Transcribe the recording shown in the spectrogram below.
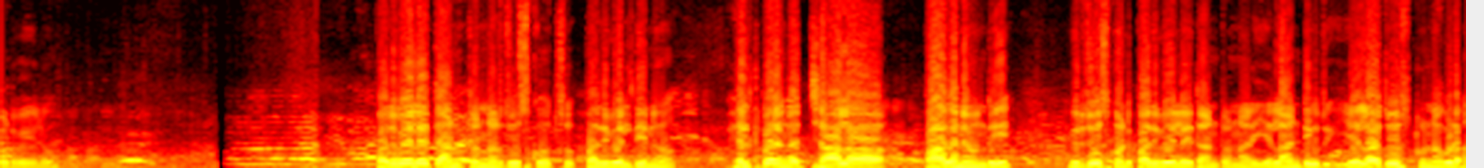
ఏడు వేలు. పదివేలు అయితే అంటున్నారు చూసుకోవచ్చు. పదివేలు దీని. హెల్త్ పరంగా చాలా బాగానే ఉంది. మీరు చూసుకోండి పదివేలు అయితే అంటున్నారు. ఎలాంటి ఎలా చూసుకున్నా కూడా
